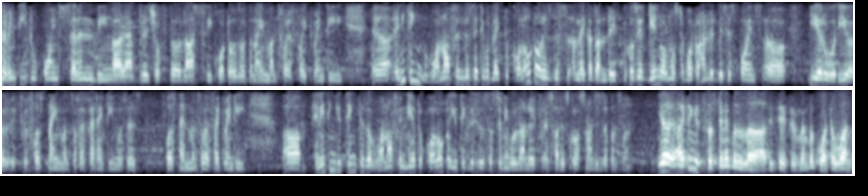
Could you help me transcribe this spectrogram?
72.7 being our average of the last three quarters or the nine months for FY20. Uh, anything one-off in this that you would like to call out or is this uh, like a run rate? Because we have gained almost about 100 basis points uh, year over year, if first nine months of FY19 versus first nine months of FY20. Uh, anything you think is a one-off in here to call out or you think this is a sustainable run rate as far as gross margins are concerned? Yeah, I think it's sustainable, uh, Aditya. If you remember quarter one,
